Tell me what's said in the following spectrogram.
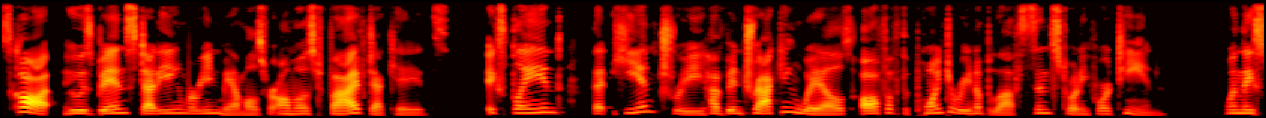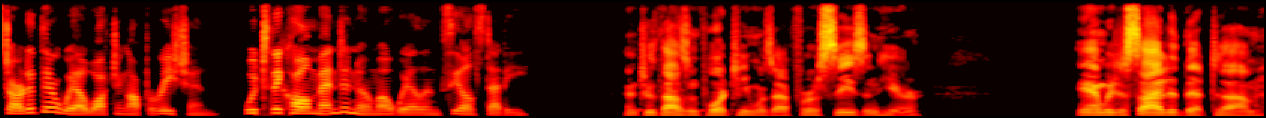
Scott, who has been studying marine mammals for almost five decades, explained that he and Tree have been tracking whales off of the Point Arena Bluff since 2014, when they started their whale watching operation, which they call Mendonoma Whale and Seal Study. And 2014 was our first season here, and we decided that um,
